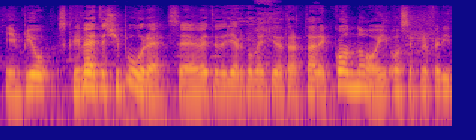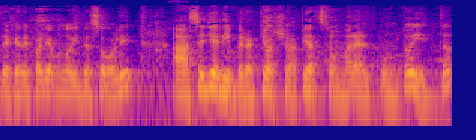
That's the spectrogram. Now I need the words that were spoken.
E in più scriveteci pure se avete degli argomenti da trattare con noi o se preferite che ne parliamo noi da soli a sedia libera piazzaumarel.it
